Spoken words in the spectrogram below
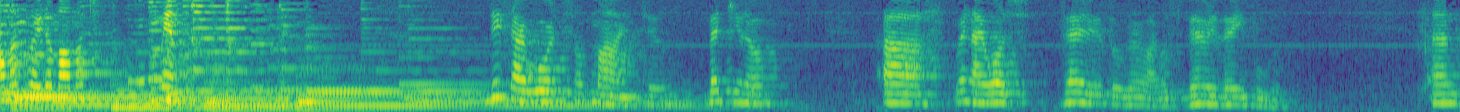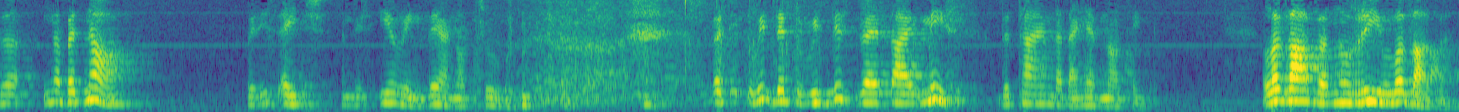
a moment. These are words of mine too. But you know, uh, when I was very little girl, I was very, very poor. And uh, no, but now, with this age and these earrings, they are not true. but with, with this dress, I miss the time that I had nothing. Lavava no rio, lavava.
